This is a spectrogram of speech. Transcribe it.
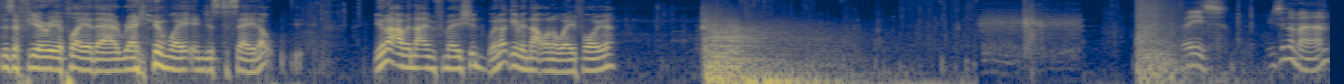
there's a Furia player there ready and waiting just to say, no, you're not having that information. We're not giving that one away for you. FaZe, using a man.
